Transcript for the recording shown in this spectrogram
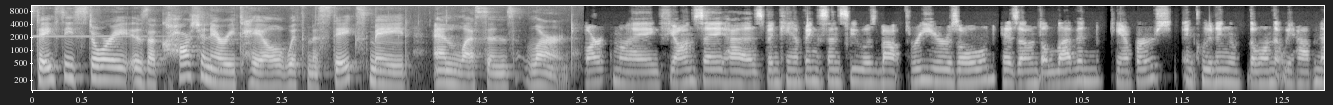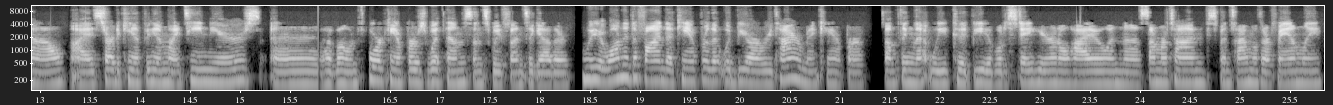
Stacy's story is a cautionary tale with mistakes made and lessons learned. Mark, my fiance, has been camping since he was about three years old. Has owned 11 campers, including the one that we have now. I started camping in my teen years and have owned four campers with him since we've been together. We wanted to find a camper that would be our retirement camper, something that we could be able to stay here in Ohio in the summertime, spend time with our family,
